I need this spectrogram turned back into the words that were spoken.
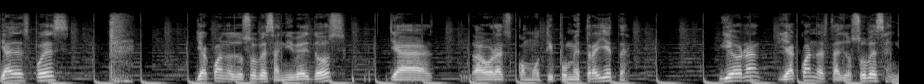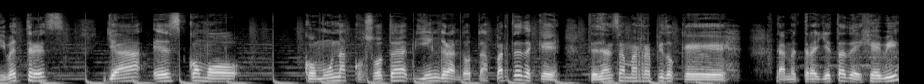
Ya después, ya cuando lo subes a nivel 2, ya ahora es como tipo metralleta. Y ahora ya cuando hasta lo subes a nivel 3, ya es como, como una cosota bien grandota. Aparte de que te lanza más rápido que la metralleta de Heavy,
